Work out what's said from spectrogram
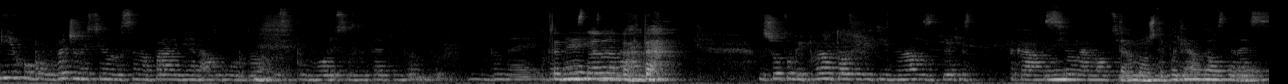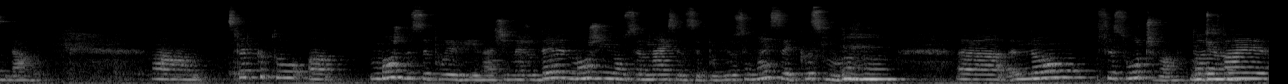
И е хубаво вече наистина да се направи един разговор, да, да се поговори с детето, да, да, да не, да, да не е изненада. Да. Защото обикновено този вид изненада за тях е така силна емоция. Да, може да бъде много. Стрес, да. А, след като а, може да се появи, значи между 9 може и на 18 да се появи. 18 е късно, mm-hmm. а, но се случва. Тоест да. това е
